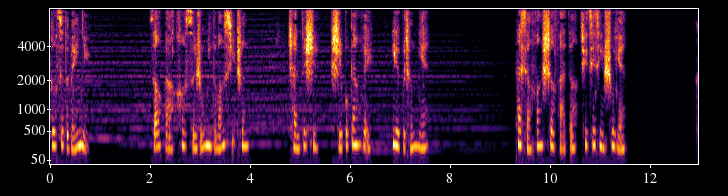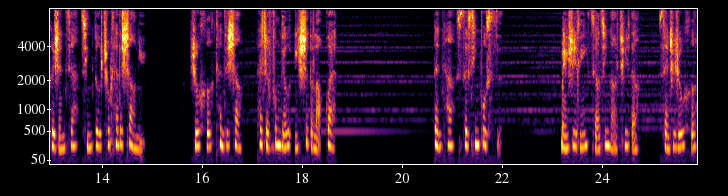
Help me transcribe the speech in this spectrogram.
多姿的美女，早把好色如命的王喜春。馋的是食不甘味，夜不成眠。他想方设法的去接近淑媛，可人家情窦初开的少女，如何看得上他这风流一世的老怪？但他色心不死，每日里绞尽脑汁的想着如何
